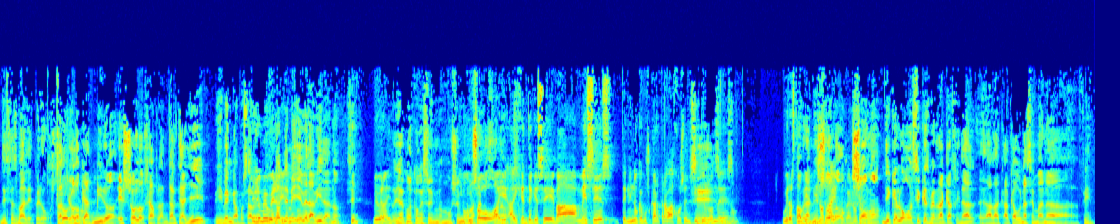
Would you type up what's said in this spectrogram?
dices, vale, pero, ostras, Solo, yo lo ¿no? que admiro es solo, o sea, plantarte allí y venga, pues a Sí, ver, me donde ido me lleve la vida, ¿no? ¿Sí? Me hubiera ido. Yo conozco que soy, mu- soy un poco más Incluso hay, acojonado, hay pues. gente que se va meses teniendo que buscar trabajos en sitios Sí, donde, sí, ¿no? Hubiera estado Hombre, a bien, mí en otra solo, época, en otra solo- época. di que luego sí que es verdad que al final, eh, a la- al cabo de una semana, en fin,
